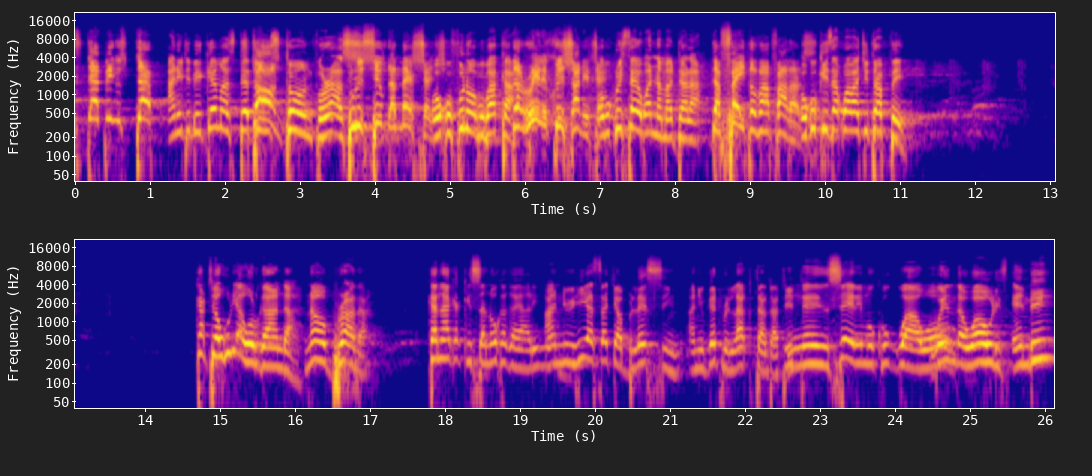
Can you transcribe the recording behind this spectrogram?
Stepping step. And it became a stepping Stone. stone for us to receive the message. okufuna obubaka. The real christianity. Obukristaayo the faith of our fathers. Okukkiriza kw'abakitaffe kati owuli awo oluganda now brother kanaakakisa n'okagayaalira and you hear such a blessing and you get reluctant at it. Ng'ensi eri mu kuggwawo when the world is ending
